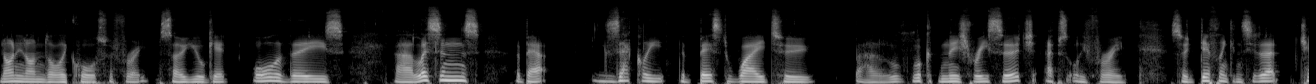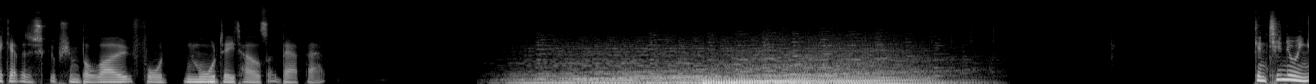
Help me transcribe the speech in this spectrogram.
$99 course for free. So you'll get all of these uh, lessons about exactly the best way to uh, look at the niche research absolutely free. So definitely consider that. Check out the description below for more details about that. Continuing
